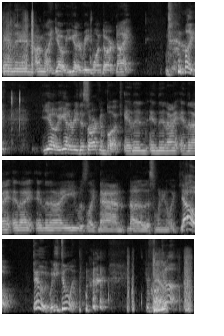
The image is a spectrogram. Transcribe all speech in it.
and then I'm like, "Yo, you got to read One Dark Knight." like, yo, you got to read this Arkham book, and then and then I and then I and I and then I was like, "Nah, none of this one." You're like, "Yo, dude, what are you doing? You're fucking Yeah. up."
